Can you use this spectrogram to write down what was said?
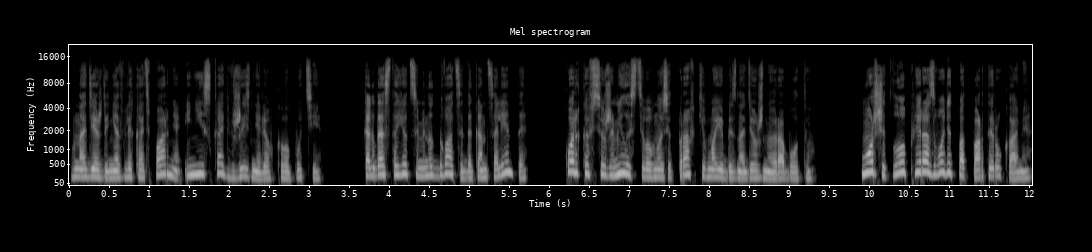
в надежде не отвлекать парня и не искать в жизни легкого пути. Когда остается минут двадцать до конца ленты, Колька все же милостиво вносит правки в мою безнадежную работу. Морщит лоб и разводит под партой руками.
